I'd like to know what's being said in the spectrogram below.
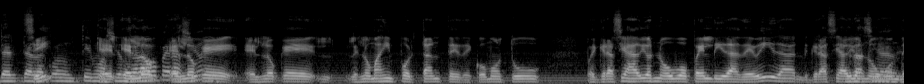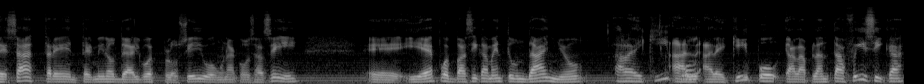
de, la continuación de la operación. Es lo que es lo que es lo más importante de cómo tú, pues gracias a Dios no hubo pérdidas de vida, gracias a Dios no hubo un desastre en términos de algo explosivo, una cosa así, eh, y es pues básicamente un daño al equipo, al, equipo, a la planta física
